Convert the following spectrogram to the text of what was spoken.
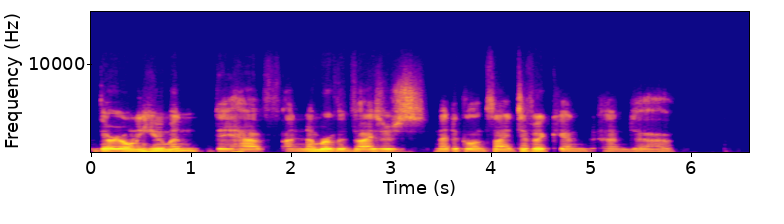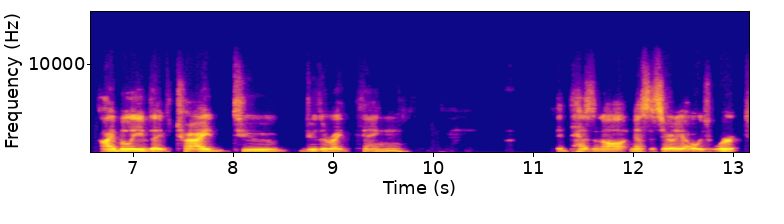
they're only human. They have a number of advisors, medical and scientific, and and uh, I believe they've tried to do the right thing. It hasn't all necessarily always worked.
